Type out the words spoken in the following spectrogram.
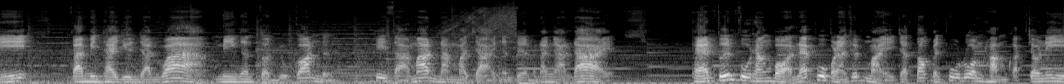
นี้ การบินไทยยืนยันว่ามีเงินสดอยู่ก้อนหนึ่ง ที่สามารถนำมาจ่ายเงินเดือนพนักงานได้ แผนฟื้นฟูทางบอร์ดและผู้บริหารชุดใหม่จะต้องเป็นผู้ร่วมทำกับเจ้าหนี้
